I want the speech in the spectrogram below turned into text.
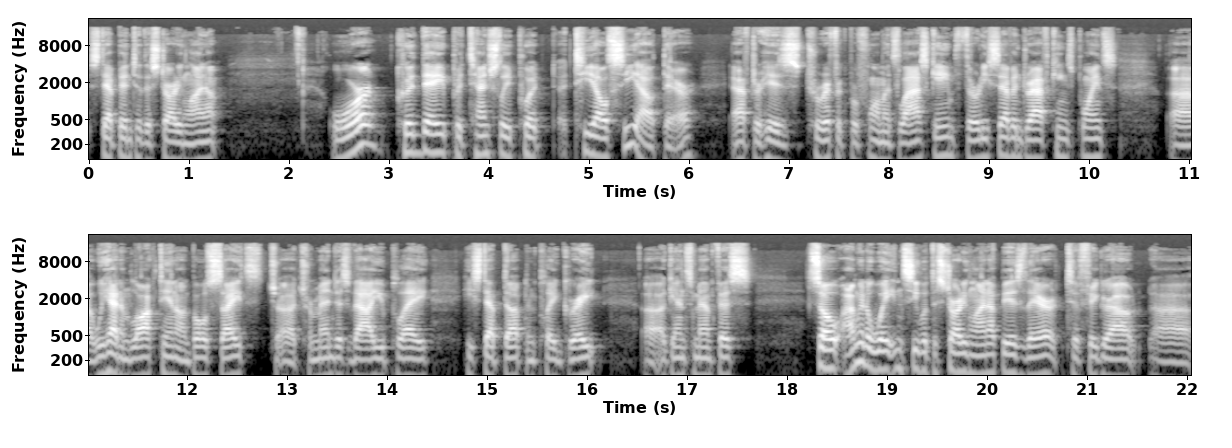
step into the starting lineup? Or could they potentially put TLC out there after his terrific performance last game? 37 DraftKings points, uh, we had him locked in on both sites. Uh, tremendous value play. He stepped up and played great uh, against Memphis. So I'm going to wait and see what the starting lineup is there to figure out uh,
